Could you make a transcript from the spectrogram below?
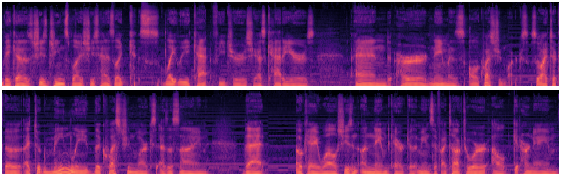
because she's gene spliced. She has like slightly cat features. She has cat ears, and her name is all question marks. So I took the I took mainly the question marks as a sign that okay, well she's an unnamed character. That means if I talk to her, I'll get her name,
